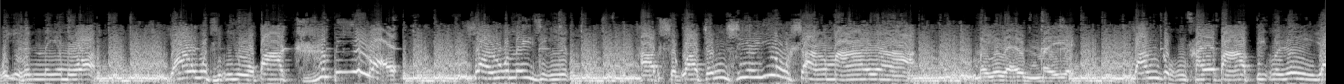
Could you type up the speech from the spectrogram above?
为什么？没摸，烟雾厅又把纸笔捞，现如内金，他披挂整齐又上马呀，没人没，当中才把病人咬，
